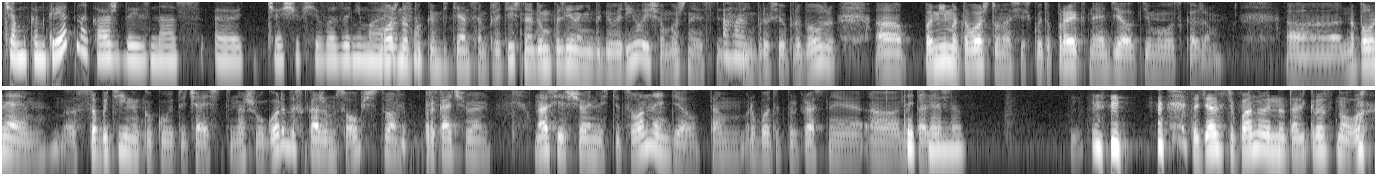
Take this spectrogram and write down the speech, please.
Чем конкретно каждый из нас э, чаще всего занимается. Можно по компетенциям пройтись, но я думаю, Полина не договорила еще, можно, если ага. ты не про все продолжу. А, помимо того, что у нас есть какой-то проектный отдел, где мы, вот скажем, а, наполняем событийную какую-то часть нашего города, скажем, сообщества, прокачиваем. У нас есть еще инвестиционный отдел, там работают прекрасные а, Татьяна. Наталья... Татьяна Степанова и Наталья Краснова.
